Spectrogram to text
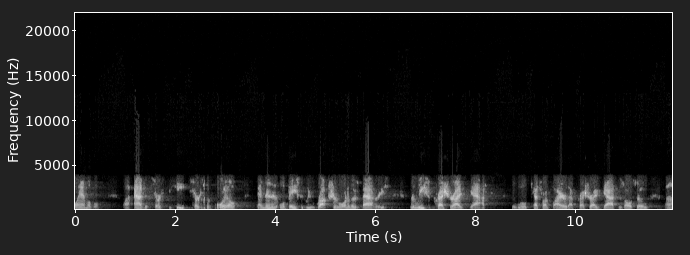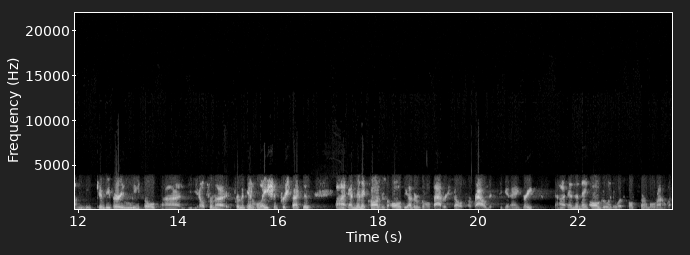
flammable. Uh, as it starts to heat, starts to boil, and then it will basically rupture one of those batteries, release pressurized gas that will catch on fire. That pressurized gas is also um, can be very lethal, uh, you know, from a from an inhalation perspective. Uh, and then it causes all the other little battery cells around it to get angry. Uh, and then they all go into what's called thermal runaway.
